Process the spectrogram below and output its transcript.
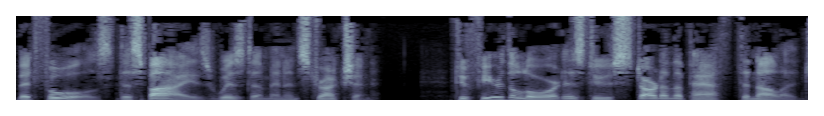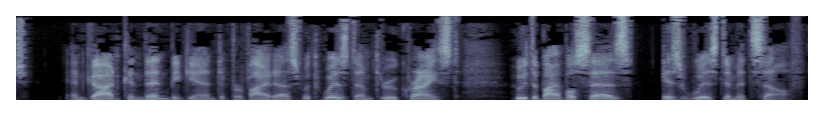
but fools despise wisdom and instruction. To fear the Lord is to start on the path to knowledge, and God can then begin to provide us with wisdom through Christ, who the Bible says is wisdom itself.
